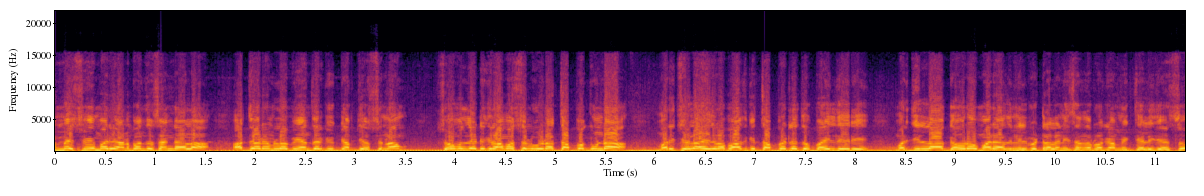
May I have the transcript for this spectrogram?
ఎంఎస్పి మరియు అనుబంధ సంఘాల ఆధ్వర్యంలో మీ అందరికీ విజ్ఞప్తి చేస్తున్నాం. సోములరెడ్డి గ్రామస్తులు కూడా తప్పకుండా మరి చెలో హైదరాబాద్కి తప్పెట్లతో బయలుదేరి మరి జిల్లా గౌరవ మర్యాద నిలబెట్టాలని సందర్భంగా మీకు తెలియజేస్తూ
